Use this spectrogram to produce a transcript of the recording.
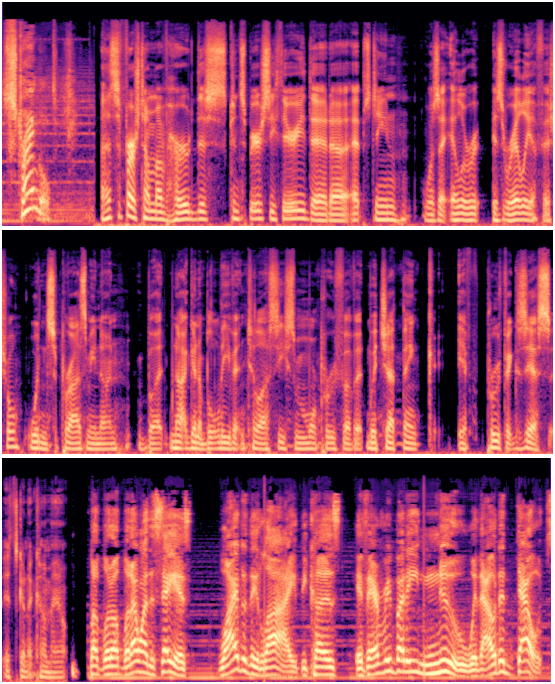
strangled. That's the first time I've heard this conspiracy theory that uh, Epstein was an Israeli official. Wouldn't surprise me none, but not going to believe it until I see some more proof of it, which I think if proof exists, it's going to come out. But what, what I wanted to say is, why do they lie? Because if everybody knew without a doubt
